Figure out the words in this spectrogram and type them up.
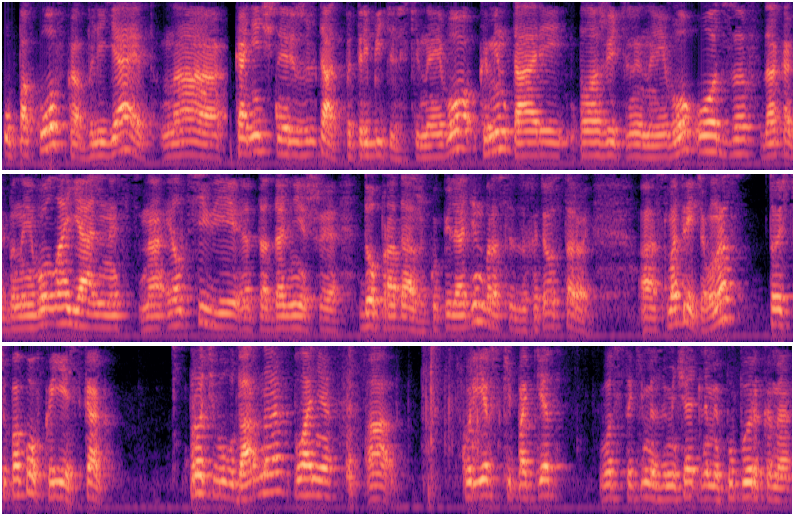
упаковка влияет на конечный результат потребительский, на его комментарий положительный, на его отзыв, да, как бы на его лояльность, на LTV, это дальнейшее до продажи. Купили один браслет, захотелось второй. А, смотрите, у нас, то есть упаковка есть как противоударная в плане а, курьерский пакет, вот с такими замечательными пупырками.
